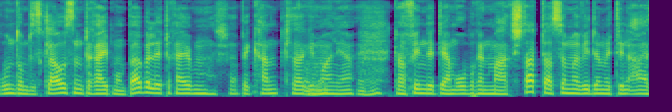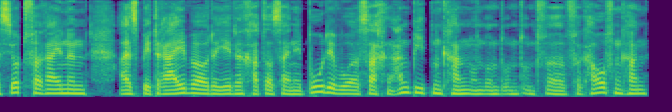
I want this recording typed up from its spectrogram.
rund um das Klausentreiben und Bärbele-Treiben, ist ja bekannt, sage ich mhm, mal, ja. Mhm. Da findet der am oberen Markt statt. Da sind wir wieder mit den ASJ-Vereinen als Betreiber oder jeder hat da seine Bude, wo er Sachen anbieten kann und, und, und, und verkaufen kann.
